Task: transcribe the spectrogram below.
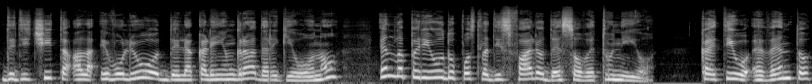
dedicita alla evoluo de la Kaliningrada regiono en la periodo post la disfalo de Sovetunio kai tiu evento,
